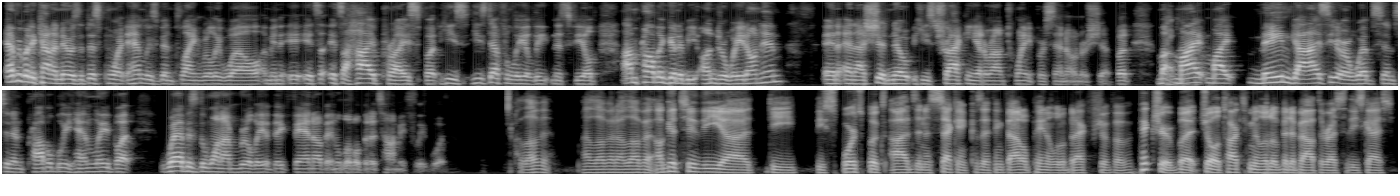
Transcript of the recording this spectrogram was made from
everybody kind of knows at this point Henley's been playing really well. I mean it, it's it's a high price, but he's he's definitely elite in this field. I'm probably going to be underweight on him. And, and I should note he's tracking at around 20% ownership. But my, my, my main guys here are Webb Simpson and probably Henley. But Webb is the one I'm really a big fan of, and a little bit of Tommy Fleetwood. I love it. I love it. I love it. I'll get to the uh, the the sports books odds in a second because I think that'll paint a little bit extra of a picture. But Joel, talk to me a little bit about the rest of these guys.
